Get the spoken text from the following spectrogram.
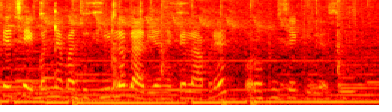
આ છે એ બંને બાજુ ઘી લગાવી અને પહેલાં આપણે પરોઠું શેકી લેશું.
